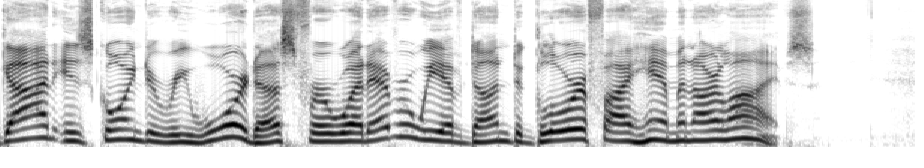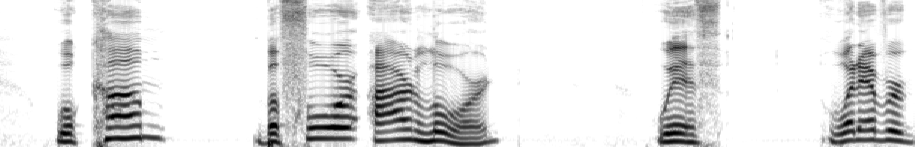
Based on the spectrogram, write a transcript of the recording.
God is going to reward us for whatever we have done to glorify Him in our lives. We'll come before our Lord with whatever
